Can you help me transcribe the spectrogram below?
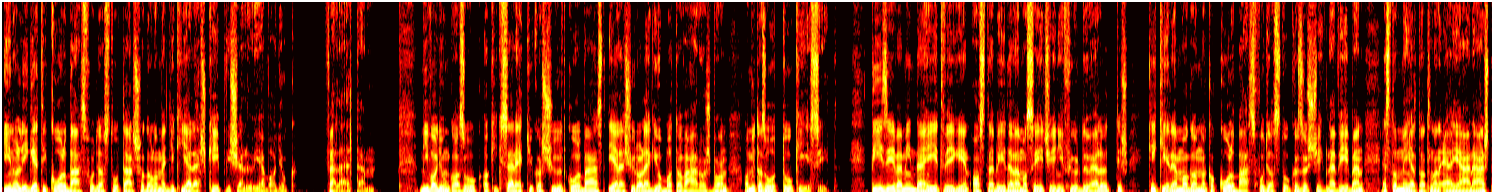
Én a Ligeti Kolbászfogyasztó Társadalom egyik jeles képviselője vagyok. Feleltem. Mi vagyunk azok, akik szeretjük a sült kolbászt, jelesül a legjobbat a városban, amit az Otto készít. Tíz éve minden hétvégén azt ebédelem a Széchenyi fürdő előtt, és kikérem magamnak a kolbász fogyasztó közösség nevében ezt a méltatlan eljárást,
